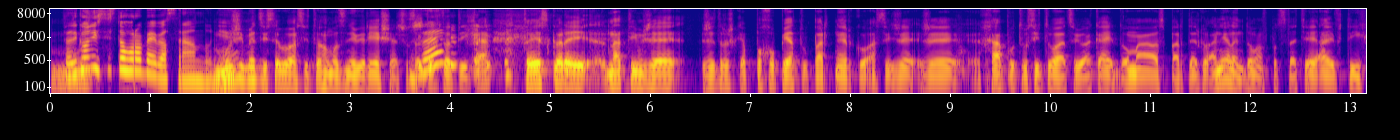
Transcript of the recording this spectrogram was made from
Muž... oni si z toho robia iba srandu, nie? Muži medzi sebou asi toho moc nevyriešia, čo sa že? tohto týka. To je skorej nad tým, že, že troška pochopia tú partnerku asi, že, že chápu tú situáciu, aká je doma s partnerkou. A nielen doma, v podstate aj v tých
